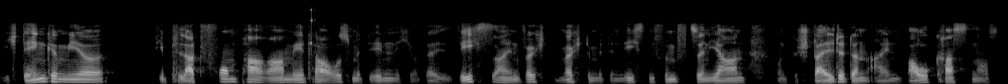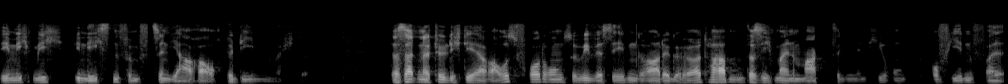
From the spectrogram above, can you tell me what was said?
ich denke mir die Plattformparameter aus, mit denen ich unterwegs sein möchte mit den nächsten 15 Jahren und gestalte dann einen Baukasten, aus dem ich mich die nächsten 15 Jahre auch bedienen möchte. Das hat natürlich die Herausforderung, so wie wir es eben gerade gehört haben, dass ich meine Marktsegmentierung auf jeden Fall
